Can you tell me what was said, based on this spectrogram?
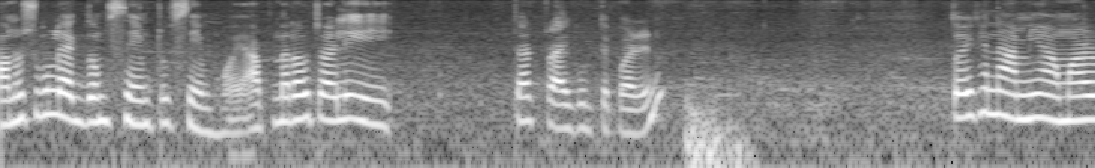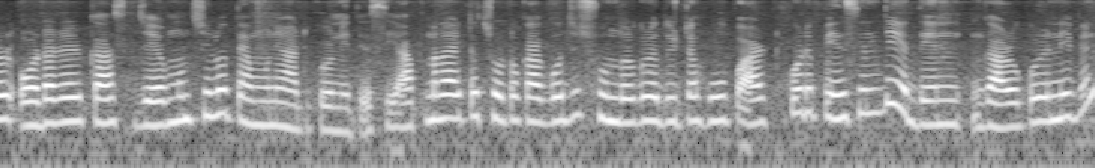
মানুষগুলো একদম সেম টু সেম হয়। আপনারাও চাইলে এইটা ট্রাই করতে পারেন। তো এখানে আমি আমার অর্ডারের কাজ যেমন ছিল তেমনই আর্ট করে নিতেছি। আপনারা একটা ছোট কাগজে সুন্দর করে দুইটা হুপ আর্ট করে পেন্সিল দিয়ে দেন গাঢ় করে নেবেন।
